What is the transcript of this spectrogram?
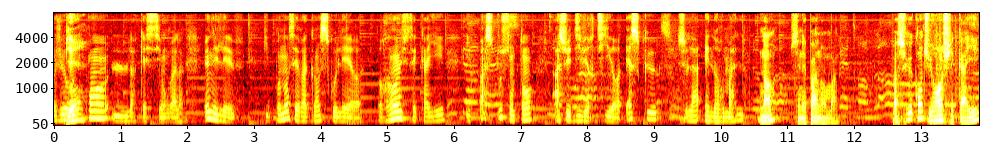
Je Bien. reprends la question. Voilà. Un élève qui, pendant ses vacances scolaires, range ses cahiers et passe tout son temps à se divertir, est-ce que cela est normal? Non, ce n'est pas normal. Parce que quand tu ranges tes cahiers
